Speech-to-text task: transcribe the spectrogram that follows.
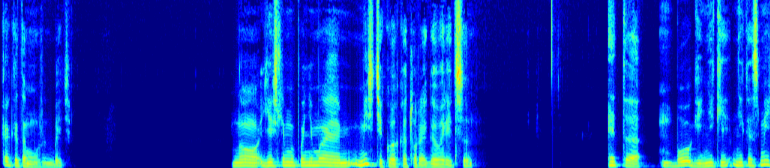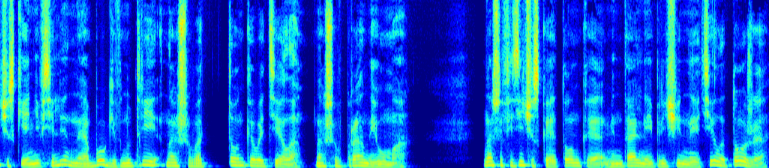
Как это может быть? Но если мы понимаем мистику, о которой говорится, это боги не космические, не вселенные, а боги внутри нашего тонкого тела, нашего праны и ума. Наше физическое, тонкое, ментальное и причинное тело тоже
